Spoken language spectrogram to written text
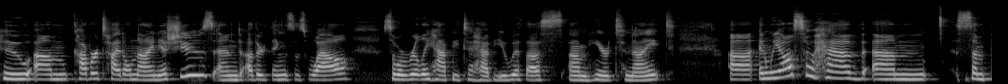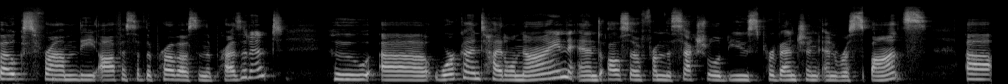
who um, cover Title IX issues and other things as well. So we're really happy to have you with us here tonight. Uh, and we also have um, some folks from the Office of the Provost and the President who uh, work on Title IX and also from the Sexual Abuse Prevention and Response uh,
